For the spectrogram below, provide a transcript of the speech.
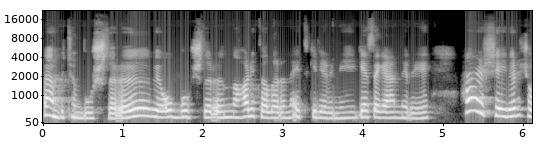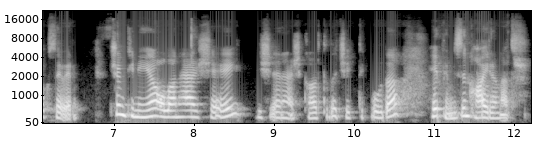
ben bütün burçları ve o burçların haritalarını, etkilerini, gezegenleri, her şeyleri çok severim. Çünkü niye? Olan her şey, dişil enerji kartı da çektik burada, hepimizin hayrınadır.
